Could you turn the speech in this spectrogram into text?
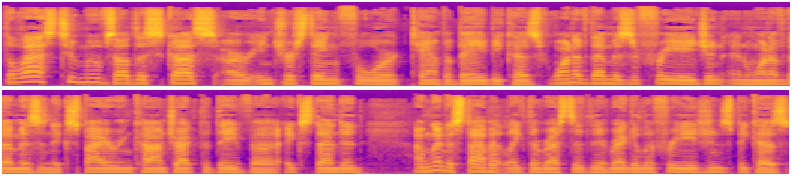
The last two moves I'll discuss are interesting for Tampa Bay because one of them is a free agent and one of them is an expiring contract that they've uh, extended. I'm going to stop at like the rest of the regular free agents because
